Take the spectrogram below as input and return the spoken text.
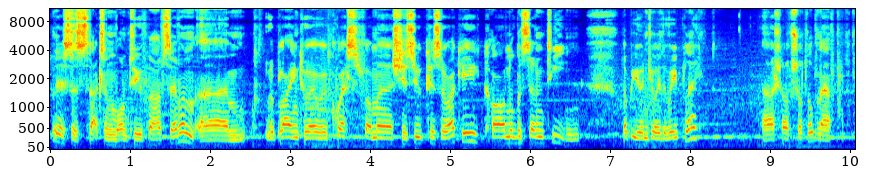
This is Saxon1257, um, replying to a request from uh, Shizuka Zaraki, car number 17. Hope you enjoy the replay. I shall shut up now.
